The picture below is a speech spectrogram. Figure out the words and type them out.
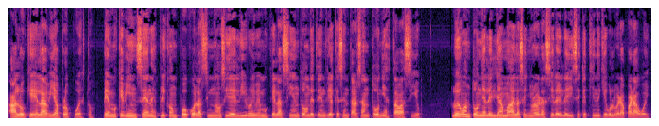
algo que él había propuesto. Vemos que Vincent explica un poco la hipnosis del libro y vemos que el asiento donde tendría que sentarse Antonia está vacío. Luego Antonia le llama a la señora Graciela y le dice que tiene que volver a Paraguay,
